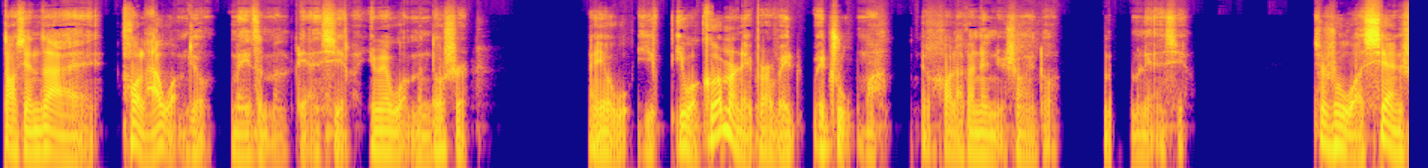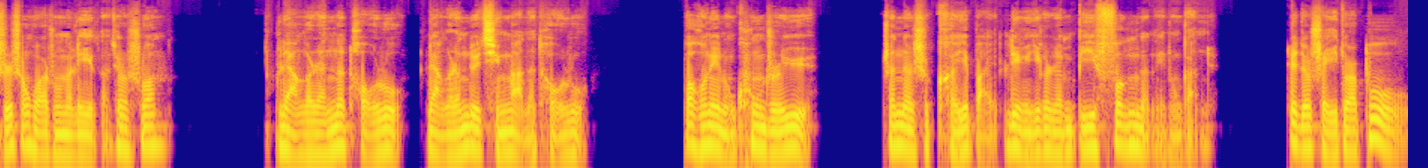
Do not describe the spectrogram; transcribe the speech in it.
到现在。后来我们就没怎么联系了，因为我们都是，哎呦，以以我哥们儿那边为为主嘛。就后来跟这女生也都没怎么联系。就是我现实生活中的例子，就是说，两个人的投入，两个人对情感的投入，包括那种控制欲，真的是可以把另一个人逼疯的那种感觉。这就是一段不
